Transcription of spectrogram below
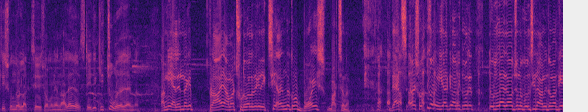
কি সুন্দর লাগছে এইসব মানে নালে স্টেজে কিচ্ছু বোঝা যায় না। আমি অ্যালেন্দাকে প্রায় আমার ছোটবেলা থেকে দেখছি। অ্যালেন্দা তোমার বয়স বাড়ছে না? দ্যাটস সত্যি কথা ইয়ারকে আমি তোমাকে তোল্লায় দেওয়ার জন্য বলছি না আমি তোমাকে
